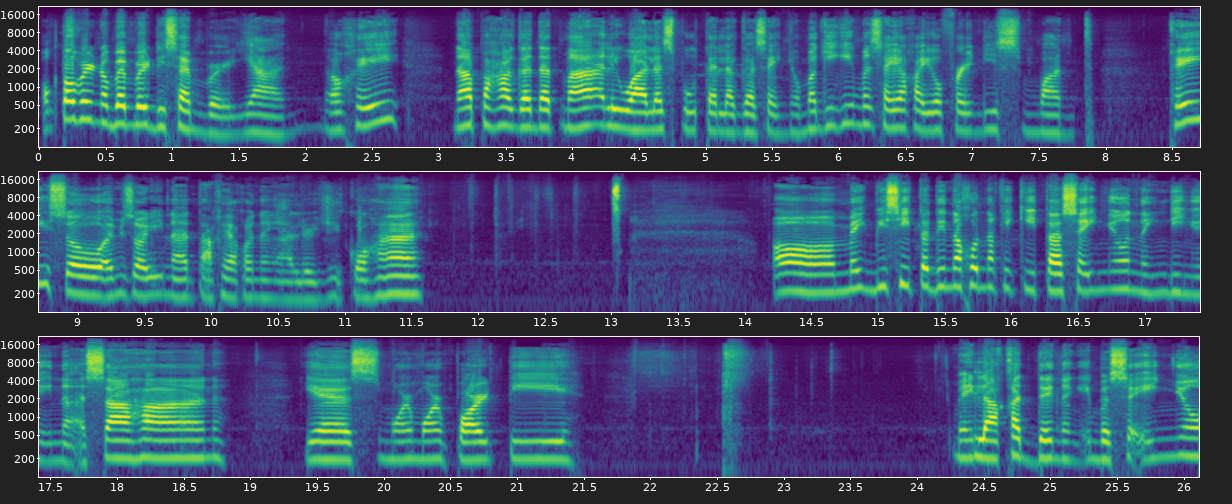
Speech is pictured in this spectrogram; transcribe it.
October, November, December. Yan. Okay? Napakaganda at maaliwalas po talaga sa inyo. Magiging masaya kayo for this month. Okay? So, I'm sorry na atake ako ng allergy ko, ha? Uh, may bisita din ako nakikita sa inyo na hindi nyo inaasahan. Yes, more more party. May lakad din ng iba sa inyo.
